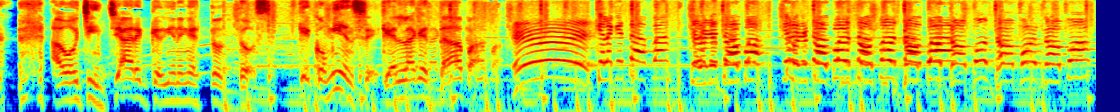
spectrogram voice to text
A bochinchar que vienen estos dos. Que comience, que es la que tapa. ¡Eh! ¿Qué es la que tapa? ¿Qué es lo que tapa? ¿Qué es lo que tapa? Tapa, tapa, tapa, tapa, tapa.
